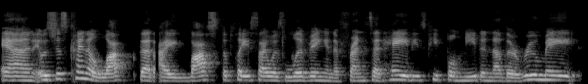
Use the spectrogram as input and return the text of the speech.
And it was just kind of luck that I lost the place I was living. And a friend said, Hey, these people need another roommate.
